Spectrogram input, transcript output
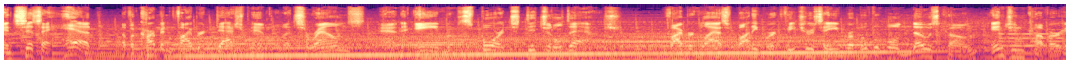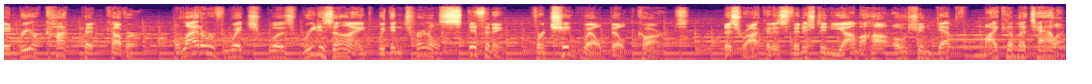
and sits ahead of a carbon fiber dash panel that surrounds an AIM Sports digital dash. Fiberglass bodywork features a removable nose cone, engine cover, and rear cockpit cover, the latter of which was redesigned with internal stiffening for Chigwell built cars. This rocket is finished in Yamaha Ocean Depth Mica Metallic.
